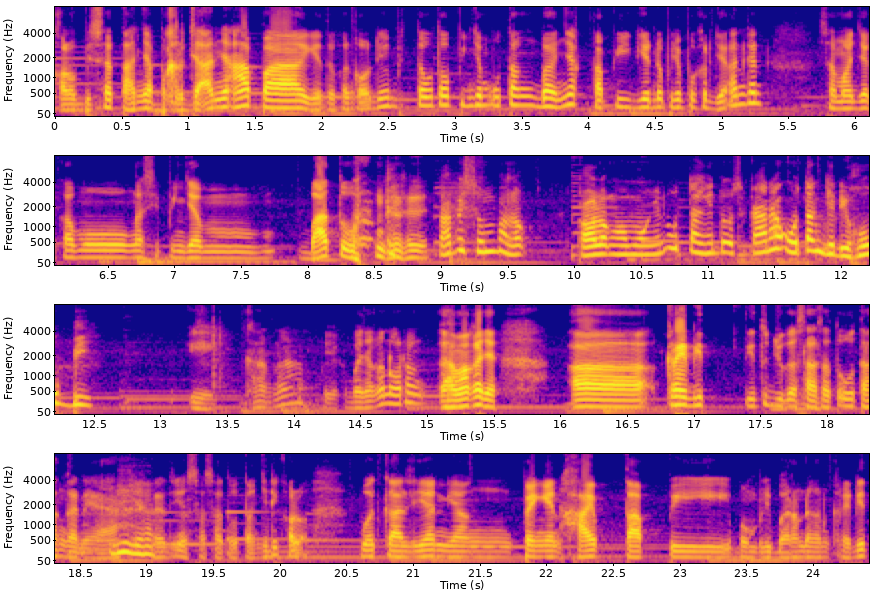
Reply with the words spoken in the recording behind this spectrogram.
Kalau bisa tanya pekerjaannya apa gitu kan. Kalau dia tahu-tahu pinjam utang banyak tapi dia tidak punya pekerjaan kan sama aja kamu ngasih pinjam batu. Tapi sumpah loh kalau ngomongin utang itu sekarang utang jadi hobi Iya, karena ya kebanyakan orang, nah makanya eh kredit itu juga salah satu utang kan ya. Iya. Kredit juga salah satu utang. Jadi kalau buat kalian yang pengen hype tapi membeli barang dengan kredit,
